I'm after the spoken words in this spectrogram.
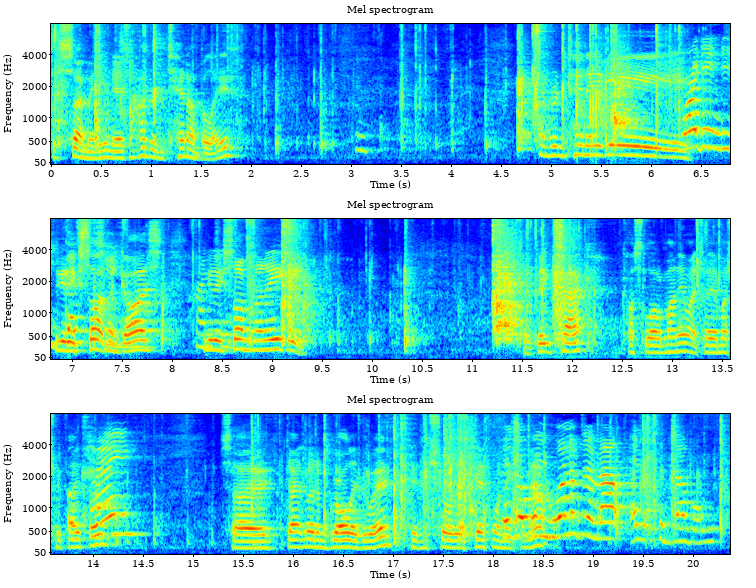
there's so many in there. There's 110, I believe. 110 Eegy. Why didn't you Look at the excitement, guys. on? Look at the excitement on Eegy. It's a big pack. Costs a lot of money. I won't tell you how much we paid for it. So don't let them roll everywhere. Keep sure they're careful when they come out. there's only one of them out and it's a double.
